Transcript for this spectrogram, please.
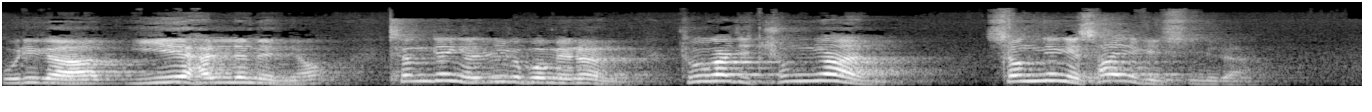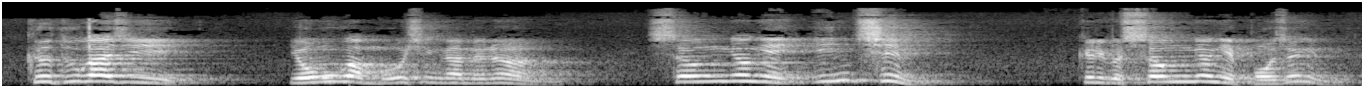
우리가 이해하려면요. 성경을 읽어보면은 두 가지 중요한 성령의 사역이 있습니다. 그 두 가지 용어가 무엇인가 하면은 성령의 인침 그리고 성령의 보정입니다.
